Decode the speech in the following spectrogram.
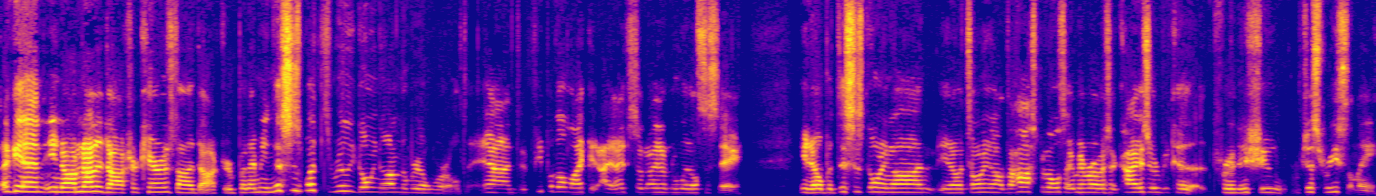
again, you know, I'm not a doctor. Caren's not a doctor, but I mean, this is what's really going on in the real world. And if people don't like it, I, I I don't know what else to say. You know, but this is going on. You know, it's going on at the hospitals. I remember I was at Kaiser because for an issue just recently,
